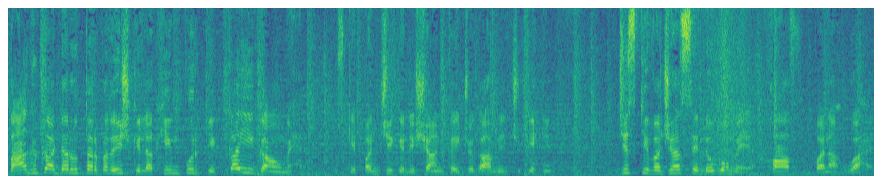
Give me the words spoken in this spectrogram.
बाघ का डर उत्तर प्रदेश के लखीमपुर के कई गाँव में है। उसके पंजे के निशान कई जगह मिल चुके हैं, जिसकी वजह से लोगों में खौफ बना हुआ है।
